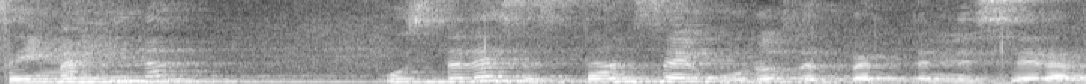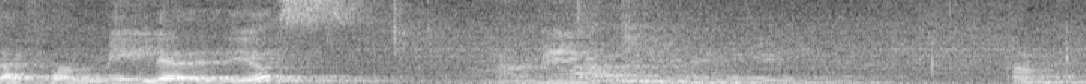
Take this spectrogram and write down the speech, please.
¿Se imaginan? ¿Ustedes están seguros de pertenecer a la familia de Dios? Amén. Amén.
